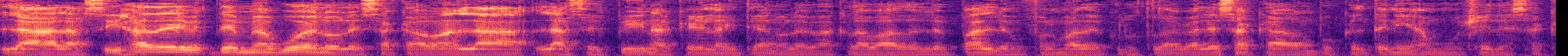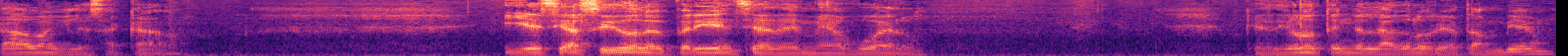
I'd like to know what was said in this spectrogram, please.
las hijas de, mi abuelo le sacaban las espinas que el haitiano le había clavado en la espalda en forma de cruz. Todavía le sacaban porque él tenía mucho y le sacaban y le sacaban. Y esa ha sido la experiencia de mi abuelo. Que Dios lo tenga en la gloria también.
